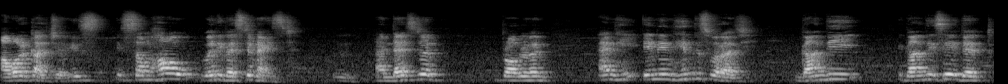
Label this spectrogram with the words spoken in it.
our culture is, is somehow very westernized. Mm. And that's the problem. And and he, in, in Hind Swaraj, Gandhi, Gandhi said that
